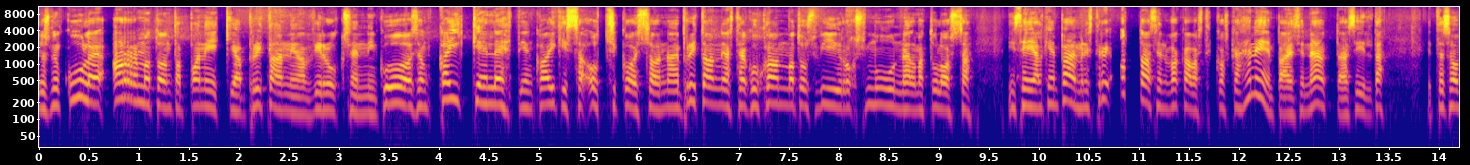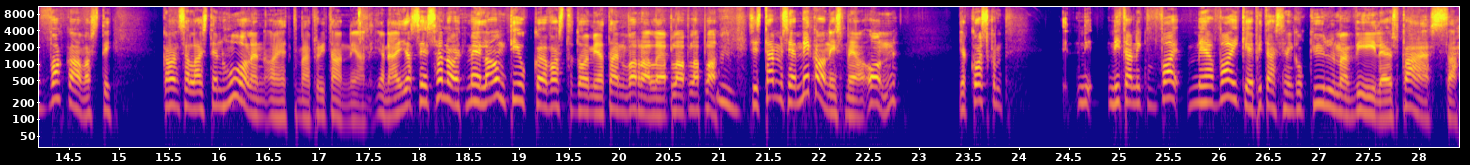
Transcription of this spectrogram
Jos ne kuulee armotonta paniikkia Britannian viruksen, niin kuin, oo, se on kaikkien lehtien kaikissa otsikoissa on näin Britanniasta joku kammotusvirus muunnelma tulossa, niin sen jälkeen pääministeri ottaa sen vakavasti, koska häneen päin se näyttää siltä, että se on vakavasti kansalaisten huolenaihe tämä Britannian ja näin. Ja se sanoo, että meillä on tiukkoja vastatoimia tämän varalle ja bla bla bla. Mm. Siis tämmöisiä mekanismeja on, ja koska ni, niitä on niinku vai, meidän vaikea pitää se niinku kylmän viileys päässä,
